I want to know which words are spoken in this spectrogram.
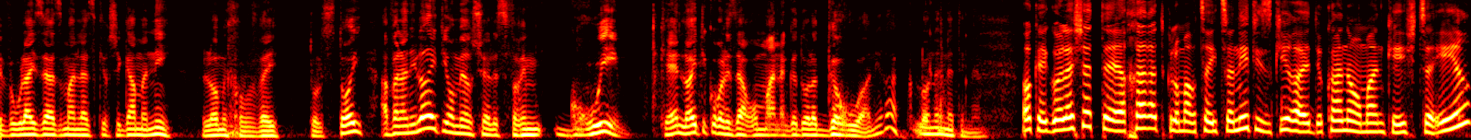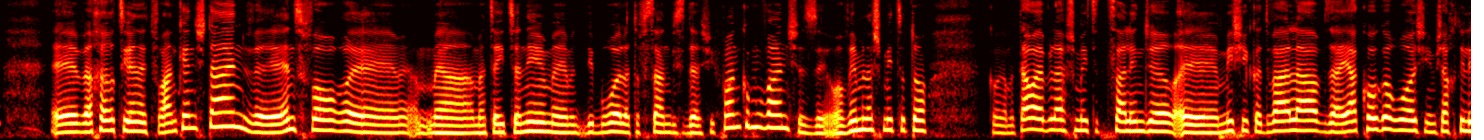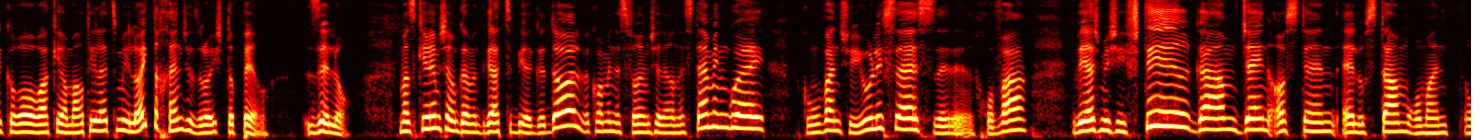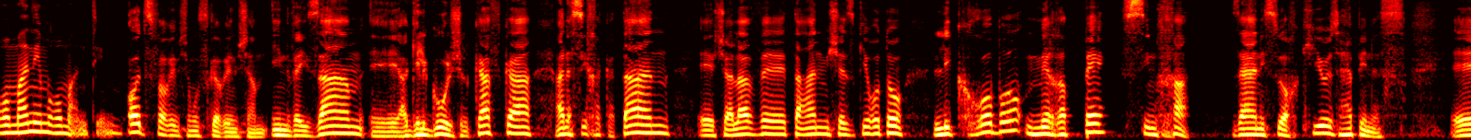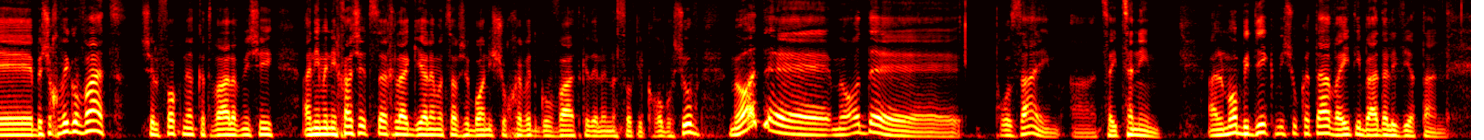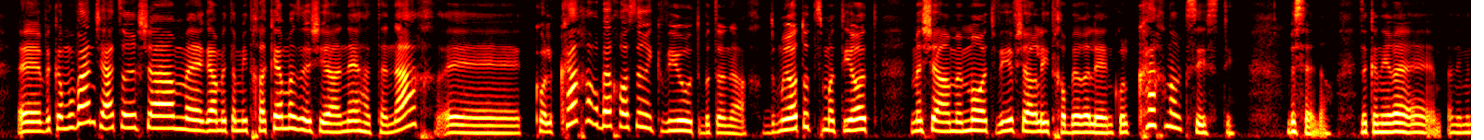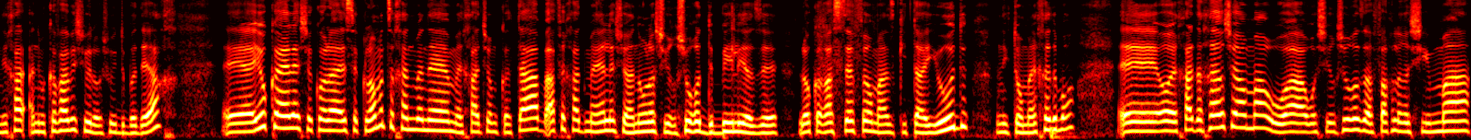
ואולי זה הזמן להזכיר שגם אני לא מחובבי טולסטוי, אבל אני לא הייתי אומר שאלה ספרים גרועים, כן? לא הייתי קורא לזה הרומן הגדול הגרוע, אני רק לא נהניתי מהם. אוקיי, okay, גולשת uh, אחרת, כלומר צייצנית, הזכירה את דיוקן האומן כאיש צעיר, uh, ואחרת ציין את פרנקנשטיין, ואין ספור uh, מה, מהצייצנים דיברו על התפסן בשדה השיפון כמובן, שזה אוהבים להשמיץ אותו. גם אתה אוהב להשמיץ את סלינג'ר, אה, מישהי כתבה עליו, זה היה כה גרוע שהמשכתי לקרוא רק כי אמרתי לעצמי, לא ייתכן שזה לא ישתפר. זה לא. מזכירים שם גם את גצבי הגדול וכל מיני ספרים של ארנסט המינגווי, וכמובן שיוליסס, זה חובה, ויש מי שהפטיר גם ג'יין אוסטן, אלו סתם רומן, רומנים רומנטיים. עוד ספרים שמוזכרים שם, ענבי זעם, אה, הגלגול של קפקא, הנסיך הקטן, אה, שעליו אה, טען מי שהזכיר אותו, לקרוא בו מרפא שמחה. זה היה הניסוח, Cures Happiness. Uh, בשוכבי גובעת של פוקנר כתבה עליו מישהי, אני מניחה שאצטרך להגיע למצב שבו אני שוכבת גובעת כדי לנסות לקרוא בו שוב. מאוד, uh, מאוד uh, פרוזאיים, הצייצנים. על מובי דיק מישהו כתב, הייתי בעד הלוויתן. Uh, וכמובן שהיה צריך שם uh, גם את המתחכם הזה שיענה התנ"ך. Uh, כל כך הרבה חוסר עקביות בתנ"ך. דמויות עוצמתיות משעממות ואי אפשר להתחבר אליהן. כל כך נרקסיסטי. בסדר. זה כנראה, אני מניחה, אני מקווה בשבילו שהוא יתבדח. Uh, היו כאלה שכל העסק לא מצא חן ביניהם, אחד שם כתב, אף אחד מאלה שענו לשרשור הדבילי הזה לא קרא ספר מאז כיתה י', אני תומכת בו. Uh, או אחד אחר שאמר, וואו, השרשור הזה הפך לרשימה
